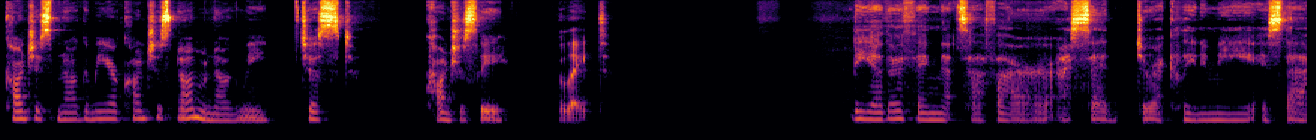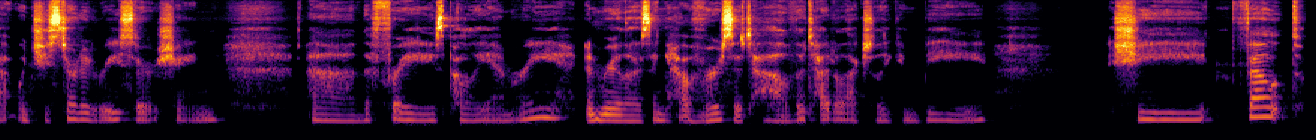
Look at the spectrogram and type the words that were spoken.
Conscious monogamy or conscious non monogamy, just consciously relate. The other thing that Sapphire said directly to me is that when she started researching uh, the phrase polyamory and realizing how versatile the title actually can be, she felt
